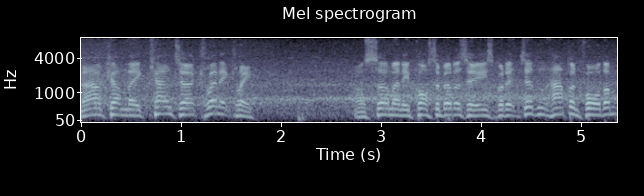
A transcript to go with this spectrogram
Now can they counter clinically? Well, so many possibilities, but it didn't happen for them.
